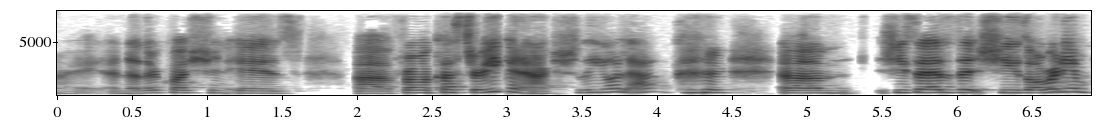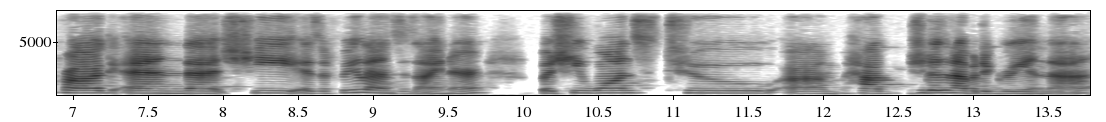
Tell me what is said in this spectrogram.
All right. Another question is uh, from a Costa Rican, actually. Hola. um, she says that she's already in Prague and that she is a freelance designer, but she wants to um, have, she doesn't have a degree in that.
